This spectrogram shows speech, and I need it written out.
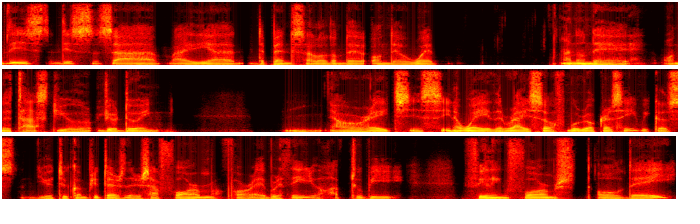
this this idea depends a lot on the on the web and on the on the task you you're doing. Mm, our age is in a way the rise of bureaucracy because due to computers there's a form for everything. You have to be filling forms all day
